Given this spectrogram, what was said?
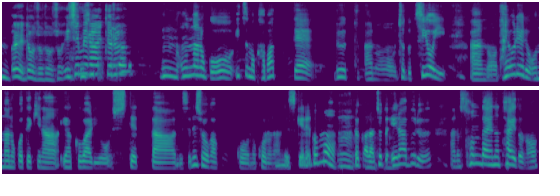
うん、ええ、どうぞどうぞ。いじめられてる？うん、女の子をいつもかばってる、あの、ちょっと強い、あの、頼れる女の子的な役割をしてたんですよね、小学校の頃なんですけれども。うんだからちょっと選ぶる、あの、尊大な態度の、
